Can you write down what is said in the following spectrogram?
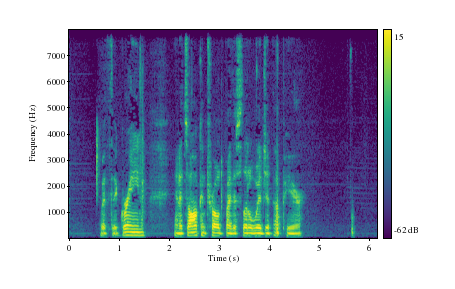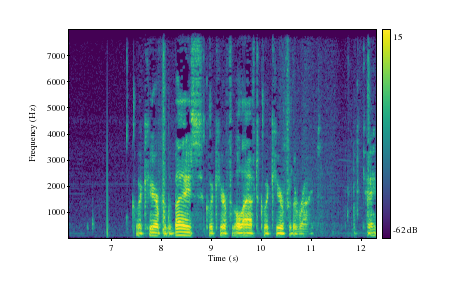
with the green, and it's all controlled by this little widget up here. Click here for the base, click here for the left, click here for the right. Okay.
